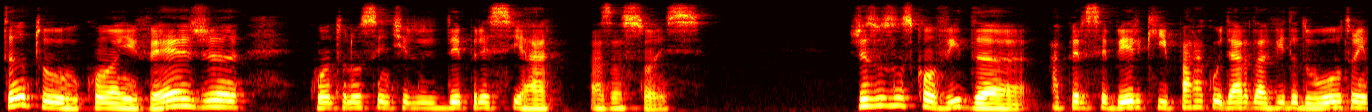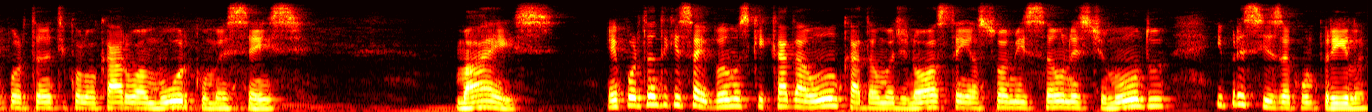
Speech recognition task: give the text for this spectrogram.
tanto com a inveja quanto no sentido de depreciar as ações. Jesus nos convida a perceber que para cuidar da vida do outro é importante colocar o amor como essência. Mas é importante que saibamos que cada um, cada uma de nós tem a sua missão neste mundo e precisa cumpri-la.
